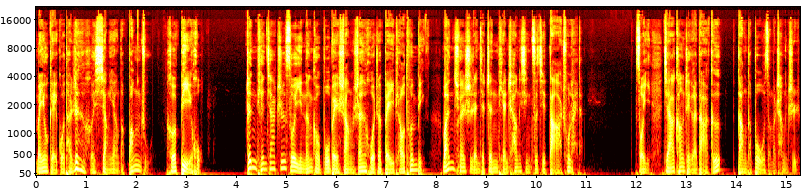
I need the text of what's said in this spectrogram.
没有给过他任何像样的帮助和庇护。真田家之所以能够不被上山或者北条吞并，完全是人家真田昌幸自己打出来的。所以家康这个大哥当的不怎么称职。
